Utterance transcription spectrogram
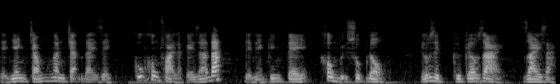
để nhanh chóng ngăn chặn đại dịch cũng không phải là cái giá đắt để nền kinh tế không bị sụp đổ nếu dịch cứ kéo dài, dai dẳng.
